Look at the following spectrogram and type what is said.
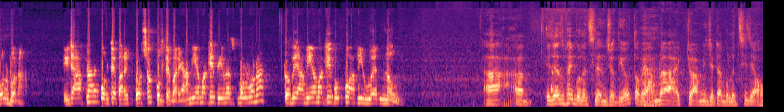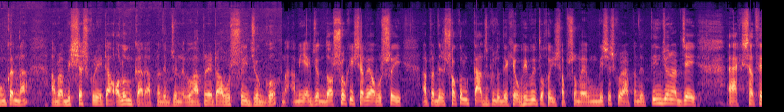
বলব না। এটা আপনারা বলতে পারেন দর্শক বলতে পারে। আমি আমাকে ফেমাস বলব না তবে আমি আমাকে বলব আমি ওয়েল নোন এজাজ ভাই বলেছিলেন যদিও তবে আমরা একটু আমি যেটা বলেছি যে অহংকার না আমরা বিশ্বাস করি এটা অলংকার আপনাদের জন্য এবং আপনারা এটা অবশ্যই যোগ্য। আমি একজন দর্শক হিসাবে অবশ্যই আপনাদের সকল কাজগুলো দেখে অভিভূত হই সবসময় এবং বিশেষ করে আপনাদের তিনজনের যে একসাথে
